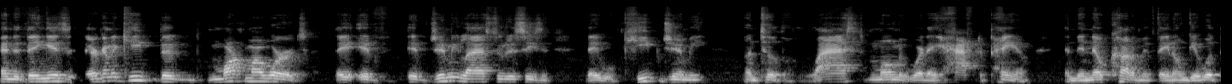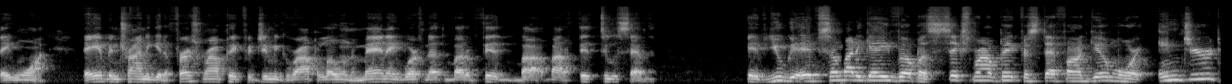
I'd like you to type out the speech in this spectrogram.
And the thing is, they're gonna keep the mark my words. They if if Jimmy lasts through this season, they will keep Jimmy until the last moment where they have to pay him, and then they'll cut him if they don't get what they want. They have been trying to get a first round pick for Jimmy Garoppolo, and the man ain't worth nothing but a fifth, about, about a fifth to a seventh. If you if somebody gave up a sixth round pick for Stephon Gilmore injured,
